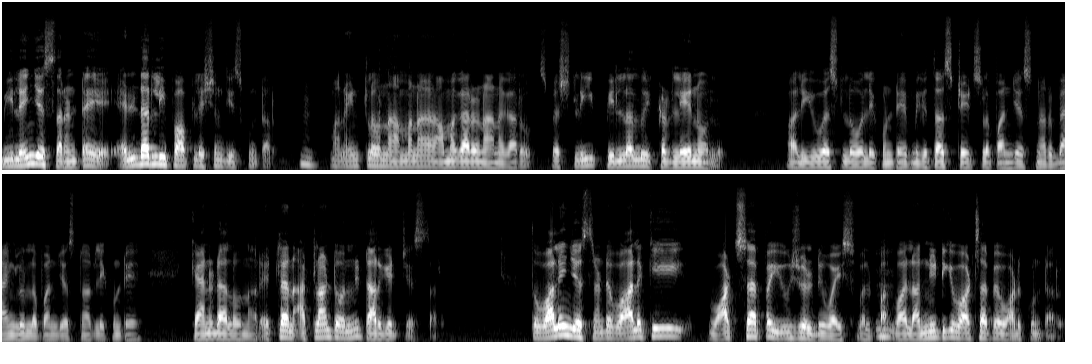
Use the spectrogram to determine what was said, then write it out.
వీళ్ళు ఏం చేస్తారంటే ఎల్డర్లీ పాపులేషన్ తీసుకుంటారు. మన ఇంట్లో ఉన్న అమ్మ అమ్మగారు నాన్నగారు స్పెషలీ పిల్లలు ఇక్కడ లేని వాళ్ళు వాళ్ళు యూఎస్లో లేకుంటే మిగతా స్టేట్స్లో పనిచేస్తున్నారు బెంగళూరులో పనిచేస్తున్నారు లేకుంటే కెనడాలో ఉన్నారు. ఎట్లా అట్లాంటి వాళ్ళని టార్గెట్ చేస్తారు. సో వాళ్ళు ఏం చేస్తారంటే వాళ్ళకి వాట్సాప్ యూజువల్ డివైస్. వాళ్ళు వాళ్ళు అన్నిటికీ వాట్సాపే వాడుకుంటారు.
